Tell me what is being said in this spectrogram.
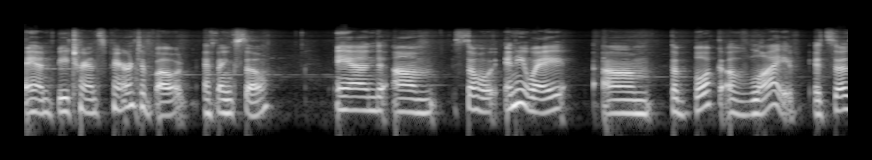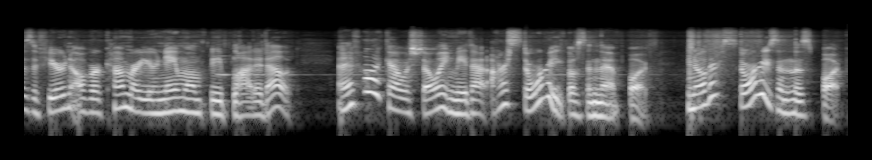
and be transparent about. I think so. And um, so, anyway, um, the book of life, it says if you're an overcomer, your name won't be blotted out. And I felt like God was showing me that our story goes in that book. You know, there's stories in this book.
